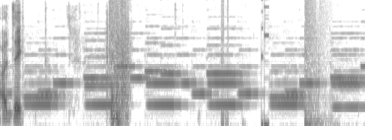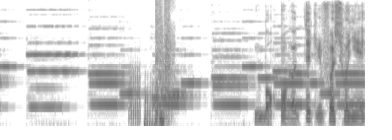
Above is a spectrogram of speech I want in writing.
Raté. Bon, on va peut-être une fois soigner.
